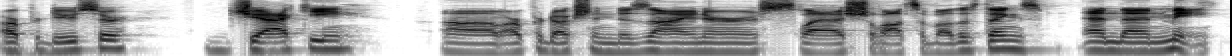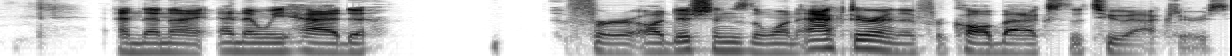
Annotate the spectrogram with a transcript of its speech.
our producer jackie um, our production designer slash lots of other things and then me. And then i and then we had for auditions the one actor and then for callbacks the two actors.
